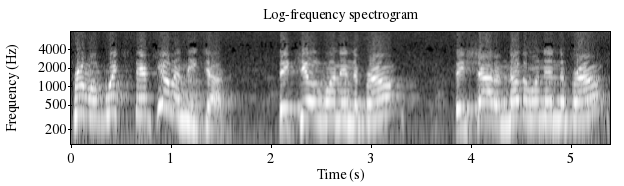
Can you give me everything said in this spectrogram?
Proof of which they're killing each other. They killed one in the Bronx. They shot another one in the Bronx.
